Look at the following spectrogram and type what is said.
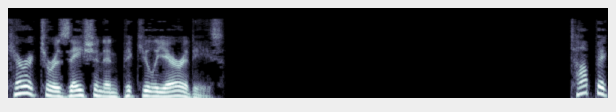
Characterization and peculiarities Topic.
